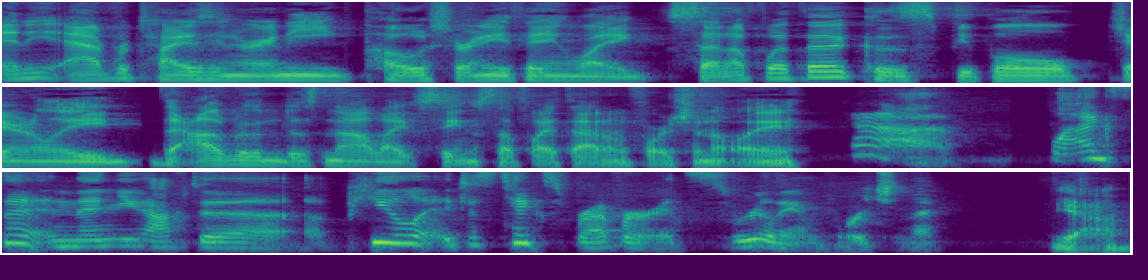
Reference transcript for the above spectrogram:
any advertising or any post or anything like set up with it because people generally the algorithm does not like seeing stuff like that, unfortunately. Yeah. Flags it and then you have to appeal it. It just takes forever. It's really unfortunate. Yeah.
